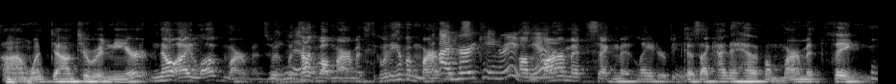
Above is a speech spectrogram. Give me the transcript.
Um, went down to Rainier. No, I love marmots. We, we Yeah. talk about marmots. You have a marmot, On Hurricane Ridge, a yeah. marmot segment later because I kind of have a marmot thing.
